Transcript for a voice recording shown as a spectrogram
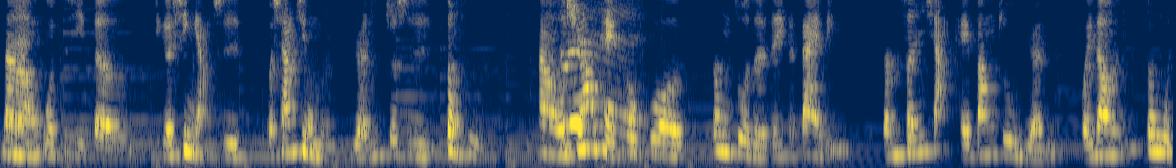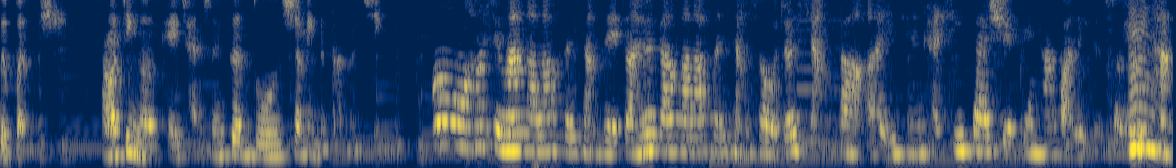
那我自己的一个信仰是，我相信我们人就是动物，那我希望可以透过动作的这个带领跟分享，可以帮助人回到动物的本质，然后进而可以产生更多生命的可能性。哦，我好喜欢拉拉分享这一段，因为刚刚拉拉分享的时候，我就想到，呃，以前凯西在学健康管理的时候，有一堂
